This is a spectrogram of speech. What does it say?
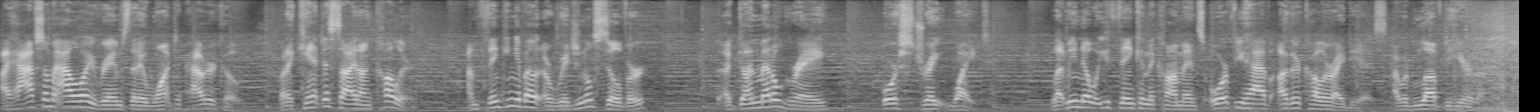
I have some alloy rims that I want to powder coat, but I can't decide on color. I'm thinking about original silver, a gunmetal gray, or straight white. Let me know what you think in the comments or if you have other color ideas. I would love to hear them.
